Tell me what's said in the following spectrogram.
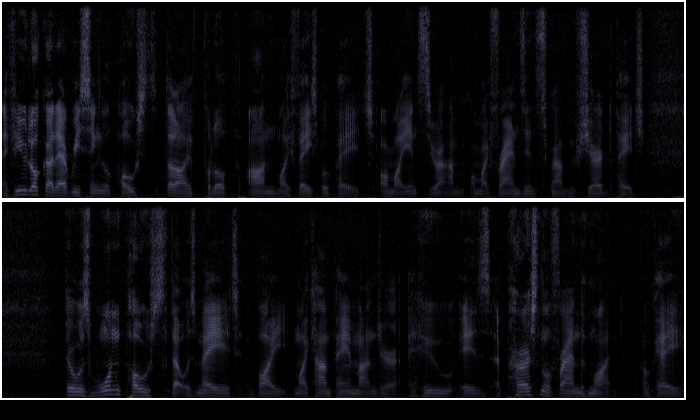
if you look at every single post that I've put up on my Facebook page or my Instagram or my friend's Instagram who've shared the page, there was one post that was made by my campaign manager who is a personal friend of mine okay?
